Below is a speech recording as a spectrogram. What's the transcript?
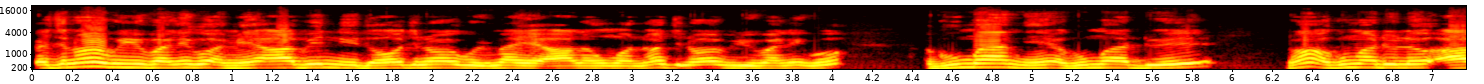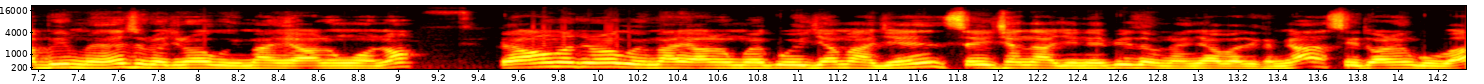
အဲကျွန်တော်ဗီဒီယိုပိုင်းလေးကိုအမြင်အားပေးနေတော့ကျွန်တော်ဝေမရအားလုံးပေါ့နော်ကျွန်တော်ဗီဒီယိုပိုင်းလေးကိုအခုမှမြင်အခုမှတွေ့ နော်အခုမှဒီလိုအားပေးမယ်ဆိုတော့ကျွန်တော်ကိုယ်မရအားလုံးပေါ့နော်။ကြအောင်လို့ကျွန်တော်ကိုယ်မရအားလုံးပဲကိုယ်ချမ်းသာခြင်းစိတ်ချမ်းသာခြင်းနဲ့ပြည့်စုံနိုင်ကြပါစေခင်ဗျာ။စေသွားတဲ့ကိုပါ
